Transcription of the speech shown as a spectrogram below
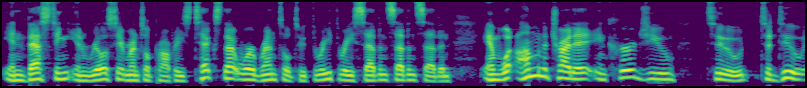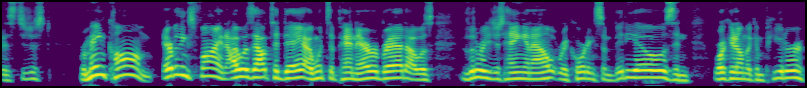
investing in real estate rental properties, text that word rental to 33777. And what I'm going to try to encourage you to, to do is to just remain calm. Everything's fine. I was out today. I went to Panera Bread. I was literally just hanging out, recording some videos and working on the computer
